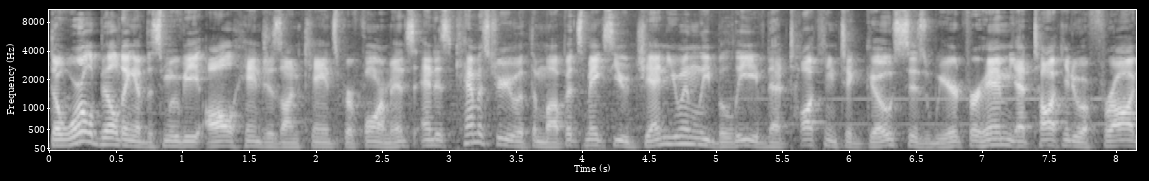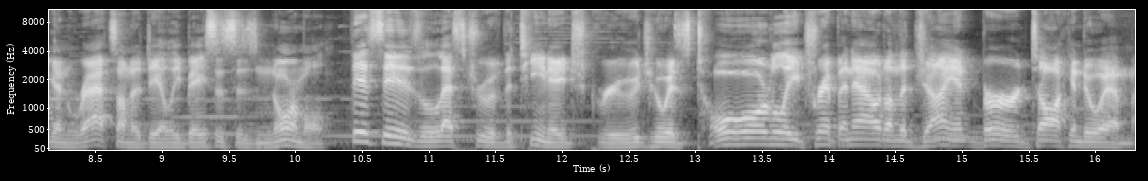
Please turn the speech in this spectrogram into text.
The world building of this movie all hinges on Caine's performance, and his chemistry with the Muppets makes you genuinely believe that talking to ghosts is weird for him, yet talking to a frog and rats on a daily basis is normal. This is less true of the teenage Scrooge, who is totally tripping out on the giant bird talking to him.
